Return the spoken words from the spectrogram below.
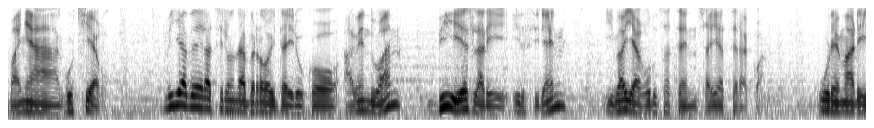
baina gutxiago. Mila bederatziron da berrogeita iruko abenduan, bi eslari hil ziren ibaia gurutzatzen saiatzerakoan. Ure mari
